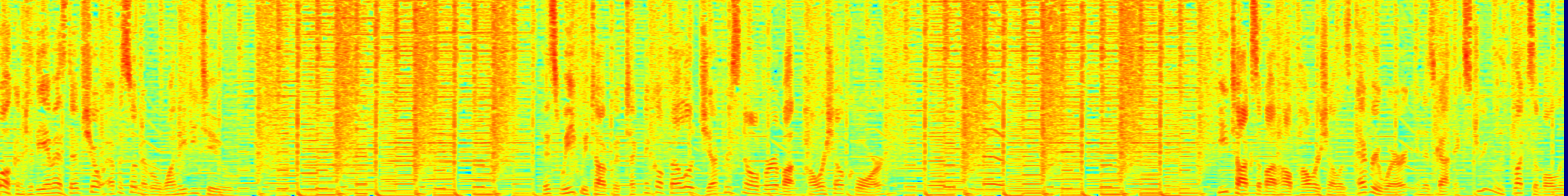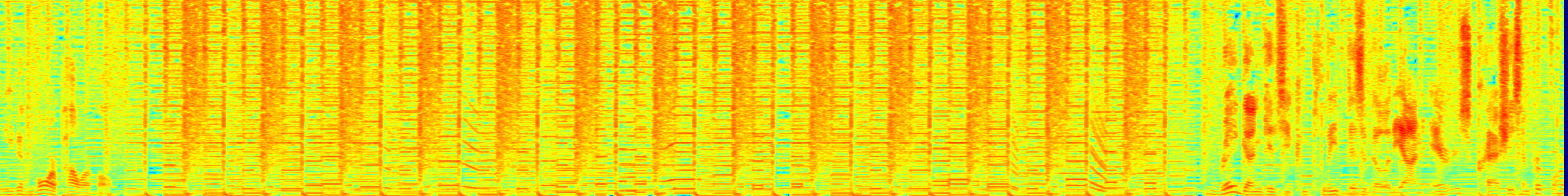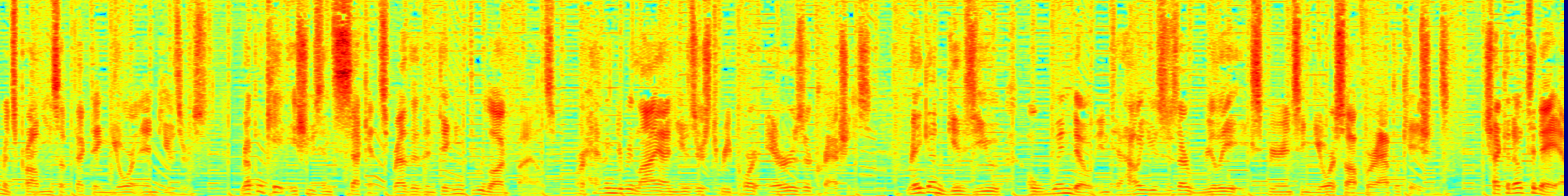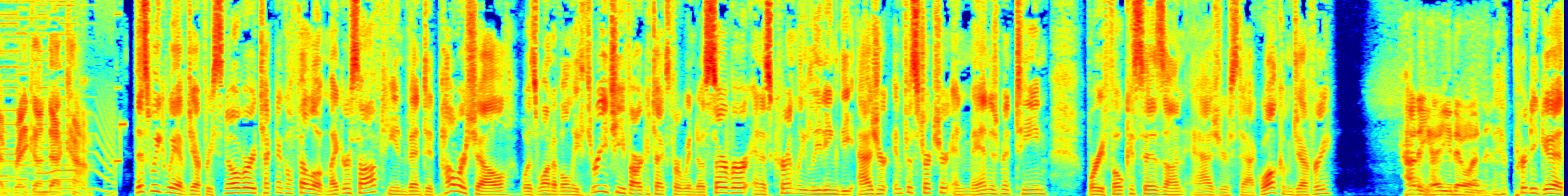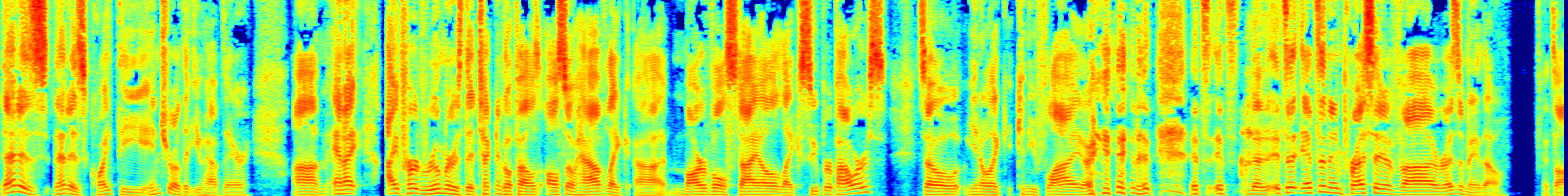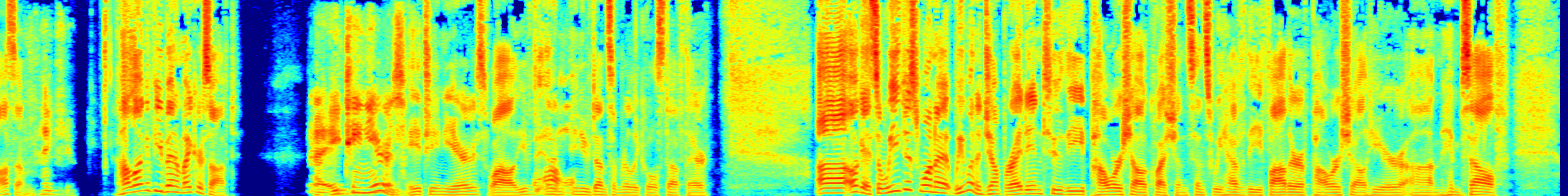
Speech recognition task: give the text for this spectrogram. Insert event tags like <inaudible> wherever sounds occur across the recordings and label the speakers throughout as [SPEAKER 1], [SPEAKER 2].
[SPEAKER 1] Welcome to the MS Dev Show, episode number 182. This week we talk with technical fellow Jeffrey Snover about PowerShell Core. He talks about how PowerShell is everywhere and has gotten extremely flexible and even more powerful.
[SPEAKER 2] Raygun gives you complete visibility on errors, crashes, and performance problems affecting your end users. Replicate issues in seconds rather than digging through log files or having to rely on users to report errors or crashes. Raygun gives you a window into how users are really experiencing your software applications. Check it out today at raygun.com.
[SPEAKER 1] This week we have Jeffrey Snover, technical fellow at Microsoft. He invented PowerShell, was one of only three chief architects for Windows Server, and is currently leading the Azure infrastructure and management team where he focuses on Azure Stack. Welcome, Jeffrey.
[SPEAKER 3] Howdy, how you doing?
[SPEAKER 1] Pretty good. That is that is quite the intro that you have there. Um, and I I've heard rumors that technical fellows also have like uh, Marvel style like superpowers. So you know, like can you fly? Or <laughs> it's it's it's a, it's an impressive uh, resume though. It's awesome.
[SPEAKER 3] Thank you.
[SPEAKER 1] How long have you been at Microsoft?
[SPEAKER 3] Uh, 18 years.
[SPEAKER 1] 18 years. Wow. You've, wow. and you've done some really cool stuff there. Uh, okay. So we just want to, we want to jump right into the PowerShell question since we have the father of PowerShell here, um, himself.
